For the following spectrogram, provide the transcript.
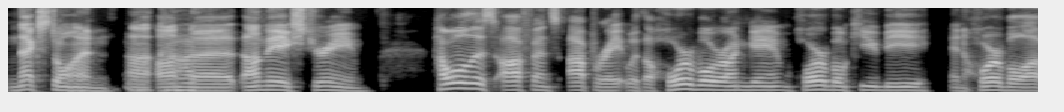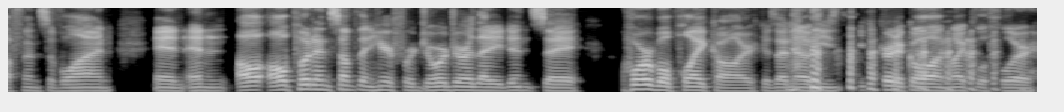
next one uh, Oh, on the on the extreme. How will this offense operate with a horrible run game, horrible QB, and horrible offensive line? And and I'll I'll put in something here for George or that he didn't say horrible play caller because I know he's, he's critical on Mike LaFleur.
